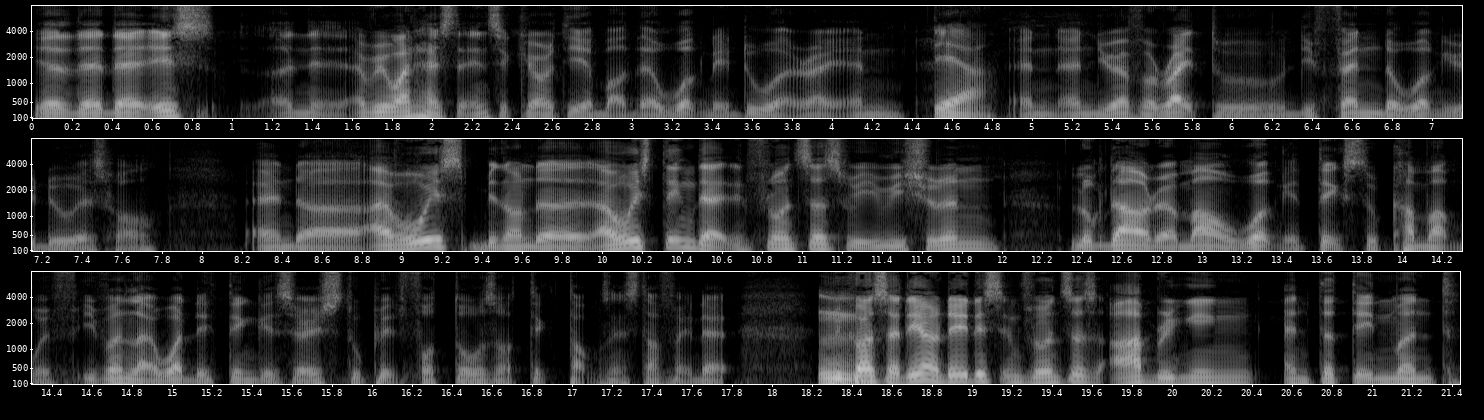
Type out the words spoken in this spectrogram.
yeah, there, there is uh, everyone has the insecurity about their work they do, uh, right? And Yeah. and and you have a right to defend the work you do as well. And uh, I've always been on the. I always think that influencers we, we shouldn't look down on the amount of work it takes to come up with even like what they think is very stupid photos or TikToks and stuff like that. Mm. Because at the end of the day, these influencers are bringing entertainment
